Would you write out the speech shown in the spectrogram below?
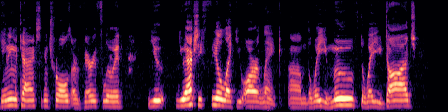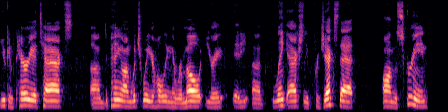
gaming mechanics and controls are very fluid. You you actually feel like you are Link. Um, the way you move, the way you dodge, You can parry attacks. Um, depending on which way you're holding the remote, your uh, Link actually projects that on the screen.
